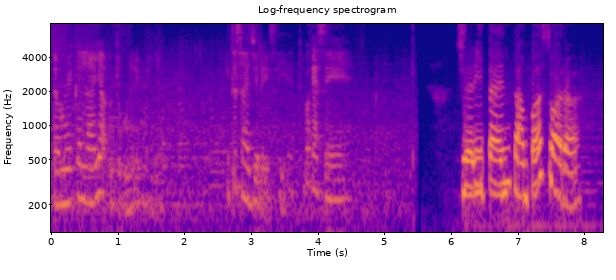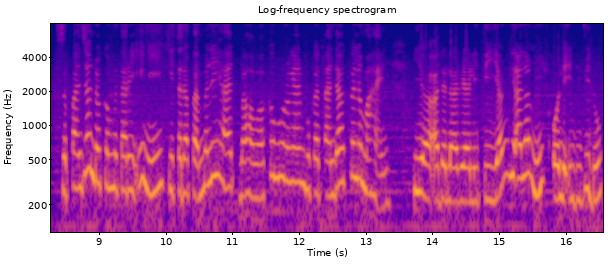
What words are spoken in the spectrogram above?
dan mereka layak untuk menerimanya. Itu sahaja dari saya. Terima kasih. Jeritan tanpa suara. Sepanjang dokumentari ini, kita dapat melihat bahawa kemurungan bukan tanda kelemahan, ia adalah realiti yang dialami oleh individu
